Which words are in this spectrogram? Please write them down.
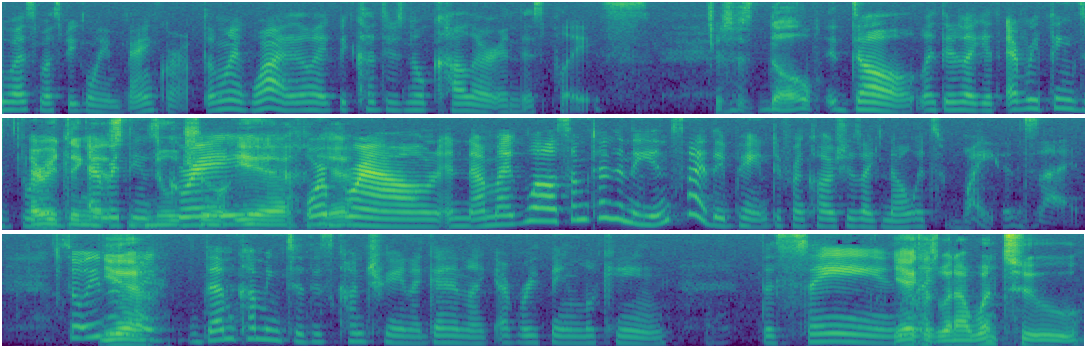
U.S. must be going bankrupt." I'm like, "Why?" They're like, "Because there's no color in this place. It's just dull. Dull. Like there's like it's everything's brick, Everything is everything's neutral, gray yeah, or yeah. brown." And I'm like, "Well, sometimes in the inside they paint different colors." She's like, "No, it's white inside." So even Yeah. like them coming to this country and again like everything looking the same. Yeah, because like, when I went to,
